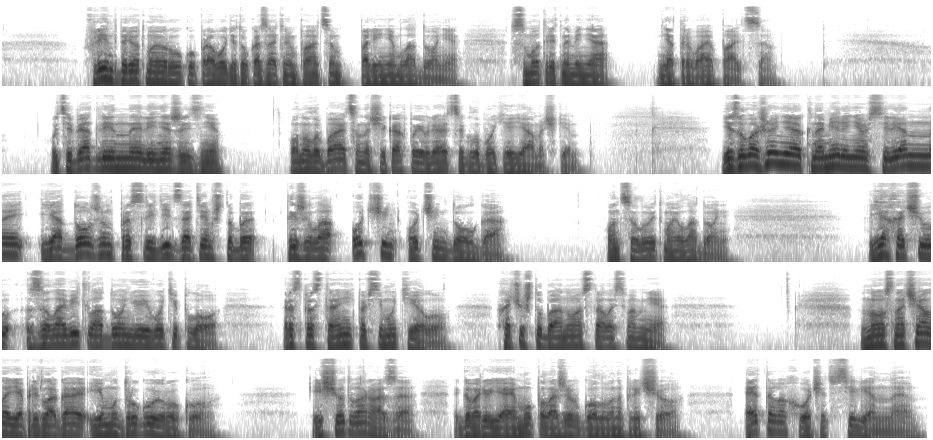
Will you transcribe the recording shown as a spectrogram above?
Флинт берет мою руку, проводит указательным пальцем по линиям ладони. смотрит на меня, не отрывая пальца. «У тебя длинная линия жизни». Он улыбается, на щеках появляются глубокие ямочки. «Из уважения к намерениям Вселенной я должен проследить за тем, чтобы ты жила очень-очень долго». Он целует мою ладонь. Я хочу заловить ладонью его тепло, распространить по всему телу. Хочу, чтобы оно осталось во мне. Но сначала я предлагаю ему другую руку. Еще два раза, говорю я ему, положив голову на плечо. Этого хочет Вселенная.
